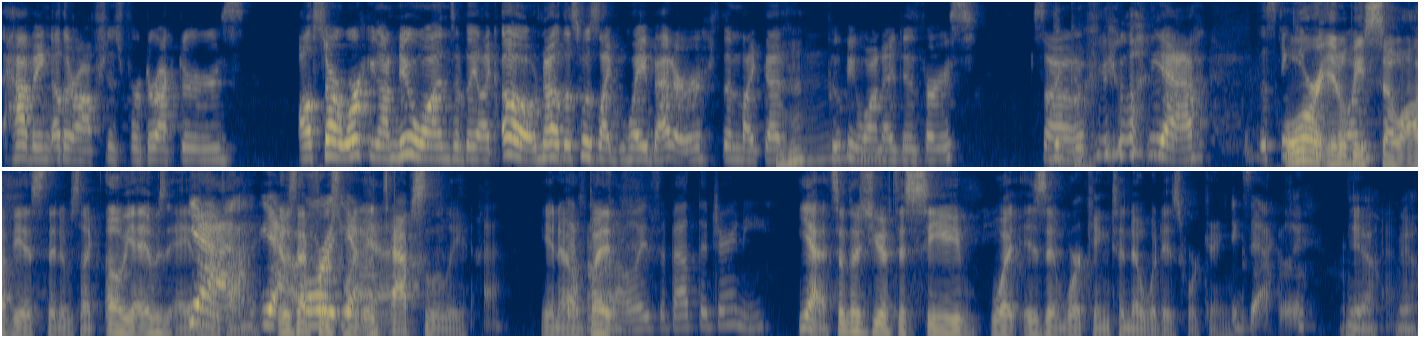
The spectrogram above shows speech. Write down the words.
having other options for directors, I'll start working on new ones and be like, "Oh, no, this was like way better than like that Mhm. poopy one I did first. So, The goofy one. yeah. The stinky or it'll be so obvious that it was like oh yeah it was a Yeah, time. yeah, it was that or- first one yeah. it's absolutely Yeah. you know Definitely. It's but always about the journey. yeah sometimes you have to see what isn't working to know what is working Exactly. yeah yeah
